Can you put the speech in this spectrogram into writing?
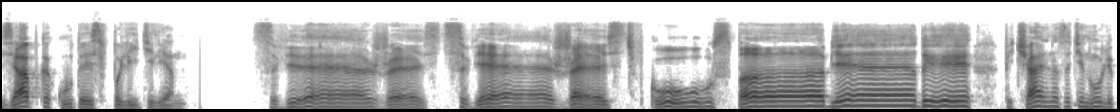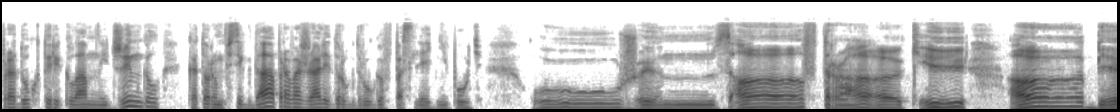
зябко кутаясь в полиэтилен. Свежесть, свежесть, вкус победы. Печально затянули продукты рекламный джингл, которым всегда провожали друг друга в последний путь. Ужин, завтраки, обеды.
